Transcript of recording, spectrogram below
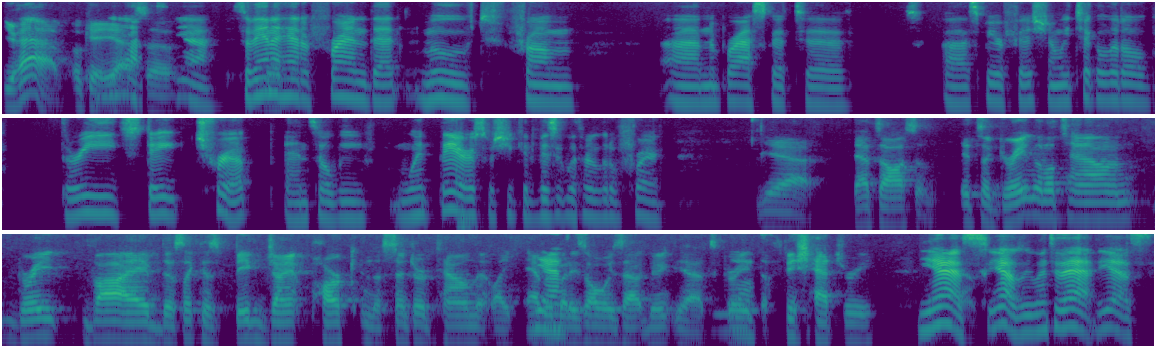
You have? Okay, yeah. Yes, so yeah. Savannah had a friend that moved from uh, Nebraska to uh, Spearfish, and we took a little three state trip. And so we went there so she could visit with her little friend. Yeah, that's awesome. It's a great little town, great vibe. There's like this big giant park in the center of town that like everybody's yes. always out doing. Yeah, it's great. Yes. The fish hatchery. Yes, yeah, we went to that. Yes.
